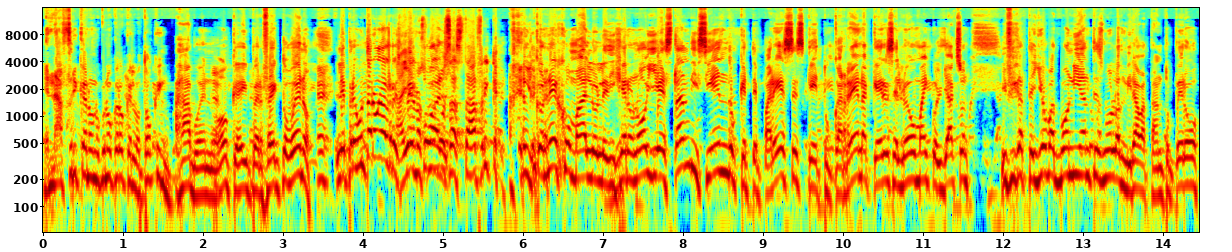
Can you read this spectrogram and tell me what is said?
En África no, no creo que lo toquen. Ah, bueno, ok, perfecto. Bueno, le preguntaron al Allá nos respecto al, fuimos hasta África. el conejo malo, le dijeron, oye, están diciendo que te pareces, que tu carrera, que eres el nuevo Michael Jackson. Y fíjate, yo Bad Bunny antes no lo admiraba tanto, pero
